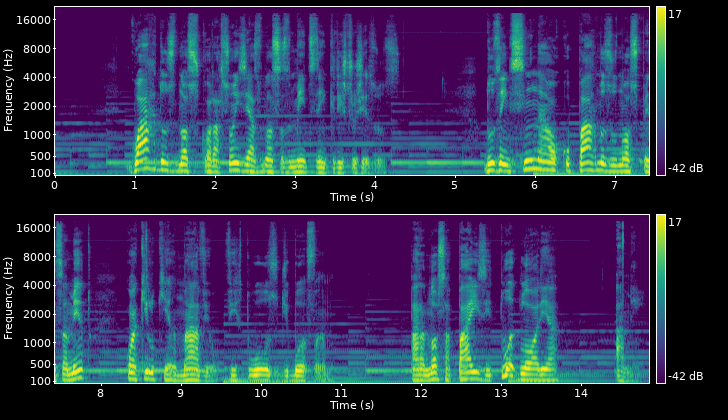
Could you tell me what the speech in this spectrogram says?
Guarda os nossos corações e as nossas mentes em Cristo Jesus. Nos ensina a ocuparmos o nosso pensamento com aquilo que é amável, virtuoso, de boa fama para nossa paz e tua glória. Amém.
